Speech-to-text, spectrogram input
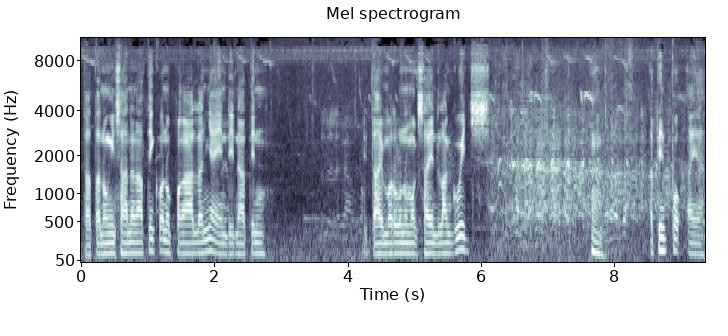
Tatanungin sana natin kung anong pangalan niya, hindi natin hindi tayo marunong mag sign language. Atin po, ayan.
